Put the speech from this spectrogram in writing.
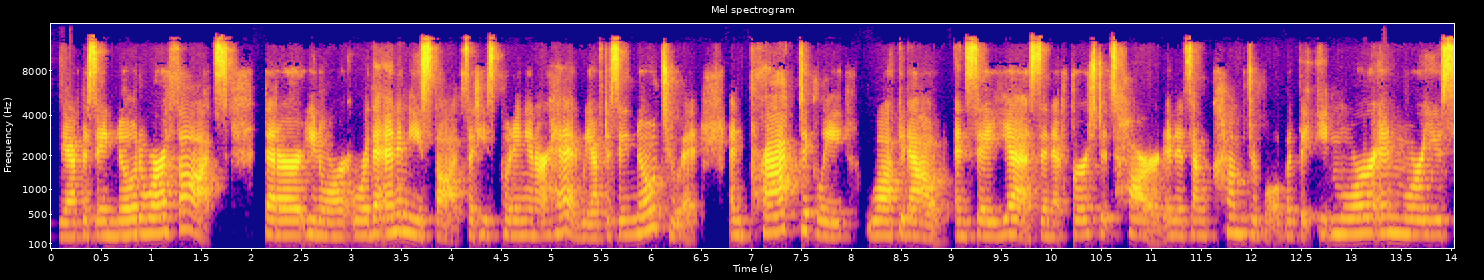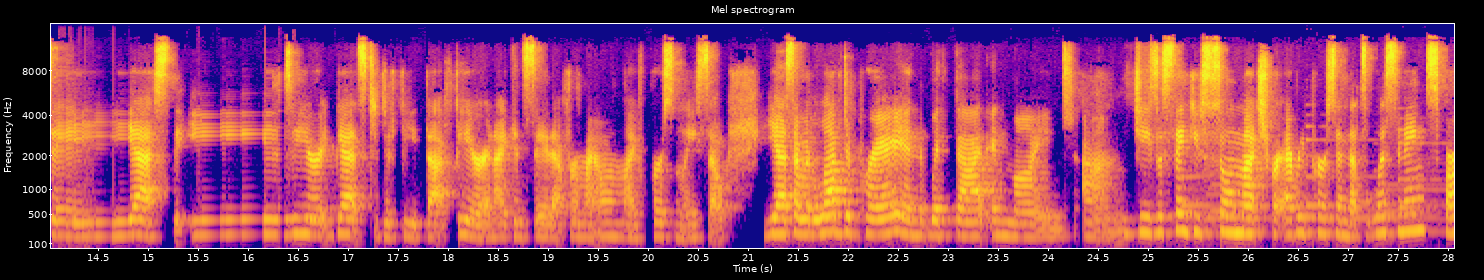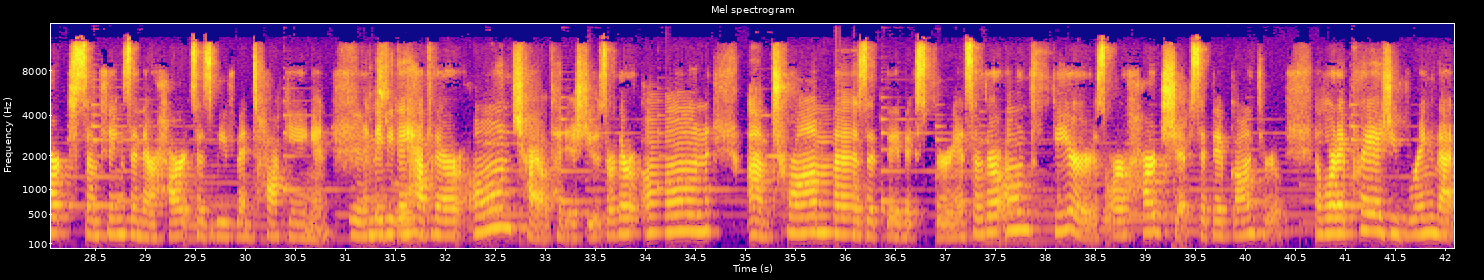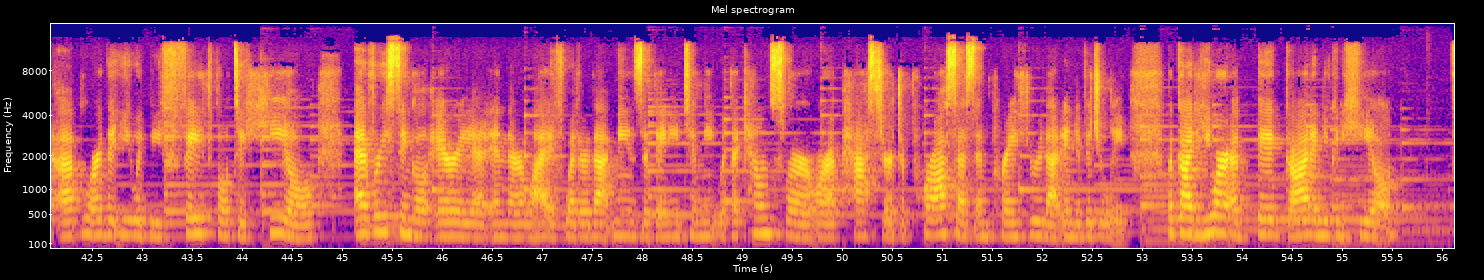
we have to say no to our thoughts that are you know or, or, the enemy's thoughts that he's putting in our head. We have to say no to it and practically walk it out and say yes. And at first it's hard and it's uncomfortable but the more and more you say yes the easier it gets to defeat that fear. And i can say that for my own life personally. So yes i would love to pray. And with that in mind um, jesus thank you so much for every person that's listening sparked some things in their hearts as we've been talking and yes. and maybe they have their own childhood issues or their own um, traumas that they've experienced or their own fears or hardships that they've gone through. And lord i pray as you bring that up lord that you would be faithful to heal every single area in their life whether that means that they need to meet with a counselor or a pastor to process and pray through that individually. But god you are a big god and you can heal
